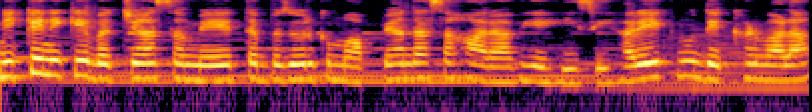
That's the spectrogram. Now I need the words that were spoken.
ਨਿੱਕੇ ਨਿੱਕੇ ਬੱਚਿਆਂ ਸਮੇਤ ਬਜ਼ੁਰਗ ਮਾਪਿਆਂ ਦਾ ਸਹਾਰਾ ਵੀ ਇਹੀ ਸੀ। ਹਰੇਕ ਨੂੰ ਦੇਖਣ ਵਾਲਾ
